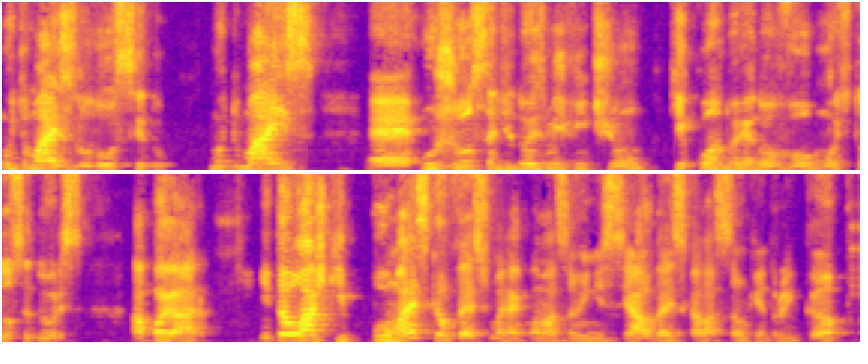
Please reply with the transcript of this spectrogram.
muito mais lúcido, muito mais é, o Jussa de 2021, que quando renovou, muitos torcedores apoiaram. Então, eu acho que, por mais que houvesse uma reclamação inicial da escalação que entrou em campo,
